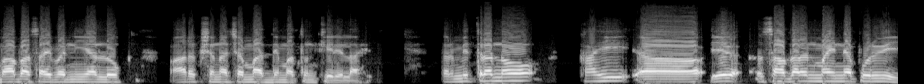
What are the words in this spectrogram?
बाबासाहेबांनी या लोक आरक्षणाच्या माध्यमातून केलेलं आहे. तर मित्रांनो काही साधारण महिन्यापूर्वी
